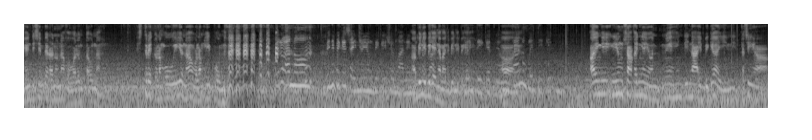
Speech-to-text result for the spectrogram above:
Ngayong December, ano na ako, walong taon na. Straight, walang uwi yun ha, walang ipon. Pero ano, binibigay sa inyo yung vacation money ah, binibigay naman, binibigay. Plane ticket niyo. Oo, Magkano yun. plane ticket mo? Ay, ng- yung sa akin ngayon, eh, hindi na ibigay. Kasi ah,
